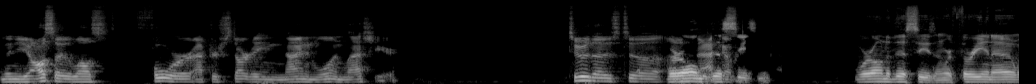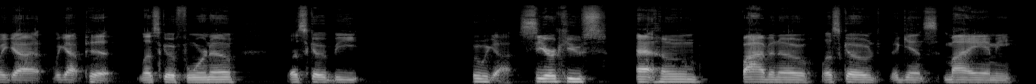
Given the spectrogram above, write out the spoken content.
And then you also lost four after starting nine and one last year. Two of those to We're on to this season. We're on to this season. We're three and zero. We got we got Pitt. Let's go four and zero. Let's go beat who we got? Syracuse at home, five and zero. Let's go against Miami.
